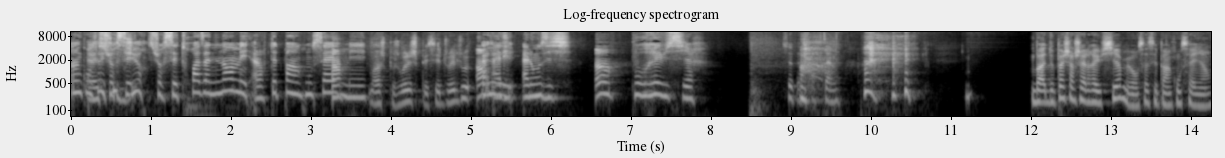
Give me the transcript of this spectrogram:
Un Euh, conseil, sur, c'est ces, dur. sur ces trois années, non, mais alors peut-être pas un conseil, Un. mais Moi je peux jouer, je peux essayer de jouer le jeu. Un, Allez. allez, allons-y. un. Pour réussir ce postpartum. Bah de pas chercher à le réussir, mais bon ça c'est pas un conseil. hein.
